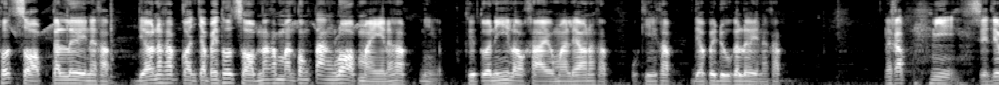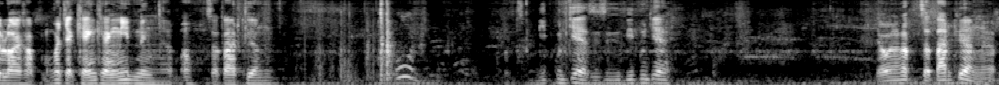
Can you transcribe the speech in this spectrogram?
ทดสอบกันเลยนะครับ เดี๋ยวนะครับ ก่อนจะไปทดสอบนะครับ มันต้องตั้งรอบใหม่นะครับนี่คือตัวนี้เราคลายออกมาแล้วนะครับ โอเคครับ เดี๋ยวไปดูกันเลยนะครับนะครับนี่เสร็จเรียบร้อยครับ มันก็จะแข็งแข็งๆนิดนึงครับ เอ้าสตาร์ทเครื่อง บิดกุญแจซื้อบิดกุญแจ เดี๋ยวนะครับ สตาร์ทเครื่องนะครับ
